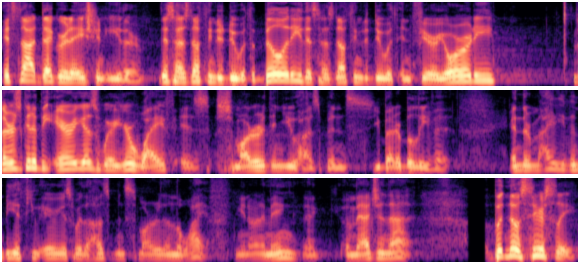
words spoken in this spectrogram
it's not degradation either. This has nothing to do with ability, this has nothing to do with inferiority. There's gonna be areas where your wife is smarter than you, husbands. You better believe it. And there might even be a few areas where the husband's smarter than the wife. You know what I mean? Like, imagine that. But no, seriously,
